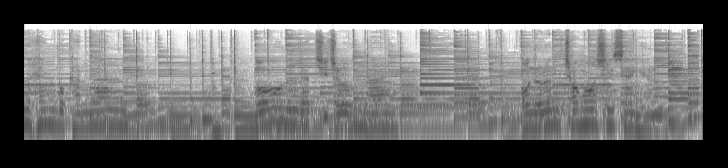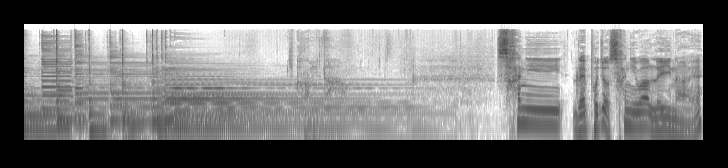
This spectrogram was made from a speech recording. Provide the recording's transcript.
이런 행복한 날. 오늘같이 좋은 날. 오늘은 정호시 생일. 축하합니다. 산이 래퍼죠? 산이와 레이나의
